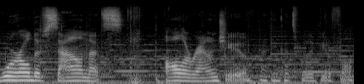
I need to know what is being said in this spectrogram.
world of sound that's all around you. I think that's really beautiful.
